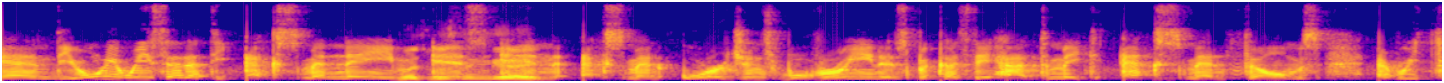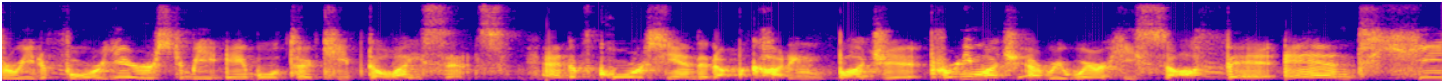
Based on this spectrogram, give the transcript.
and the only reason that the X Men name is in X Men Origins Wolverine is because they had to make X Men films every three to four years to be able to keep the license. And of course, he ended up cutting budget pretty much everywhere he saw fit, and he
